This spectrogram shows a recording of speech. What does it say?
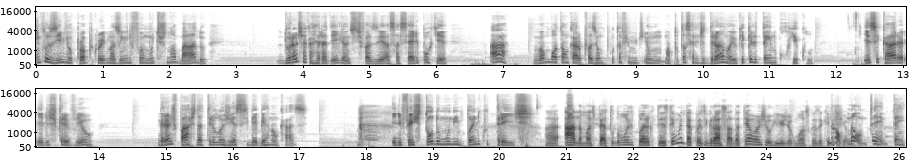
Inclusive, o próprio Craig Mazin ele foi muito esnobado durante a carreira dele, antes de fazer essa série, porque, ah, vamos botar um cara pra fazer um puta filme, de, uma puta série de drama, e o que, que ele tem no currículo? Esse cara, ele escreveu grande parte da trilogia Se Beber Não Case. Ele fez Todo Mundo em Pânico 3. Ah, ah, não, mas pera, Todo Mundo em Pânico 3 tem muita coisa engraçada. Até hoje eu rio de algumas coisas daquele não, filme. Não, tem, tem,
